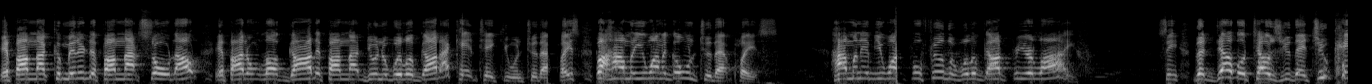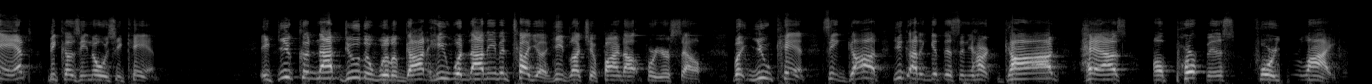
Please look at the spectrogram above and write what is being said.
If I'm not committed, if I'm not sold out, if I don't love God, if I'm not doing the will of God, I can't take you into that place. But how many you want to go into that place? How many of you want to fulfill the will of God for your life? See, the devil tells you that you can't because he knows you can. If you could not do the will of God, he would not even tell you. He'd let you find out for yourself. But you can't. See, God, you got to get this in your heart. God has a purpose for your life.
